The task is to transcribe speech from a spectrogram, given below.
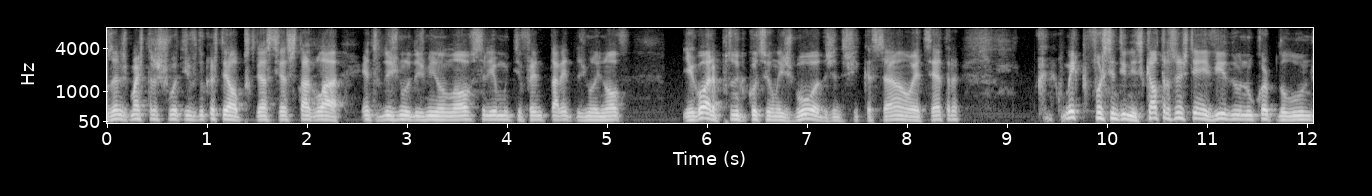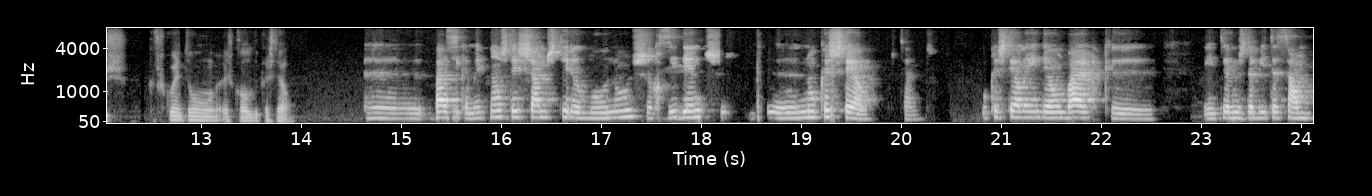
os anos mais transformativos do castelo, porque calhar se tivesse estado lá entre 2000 e 2009, seria muito diferente de estar entre 2009 e agora, por tudo o que aconteceu em Lisboa, da gentrificação, etc. Como é que foste sentindo isso? Que alterações tem havido no corpo de alunos que frequentam a escola do castelo? Uh, basicamente, nós deixámos de ter alunos residentes uh, no castelo, portanto. O castelo ainda é um bairro que em termos de habitação,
